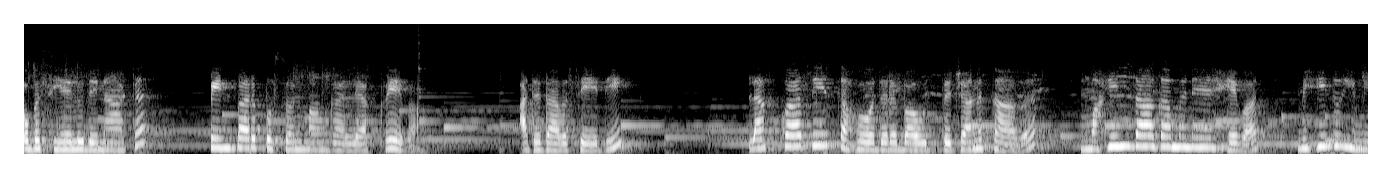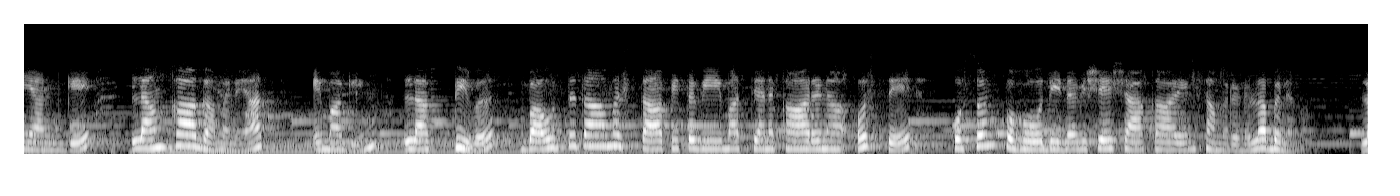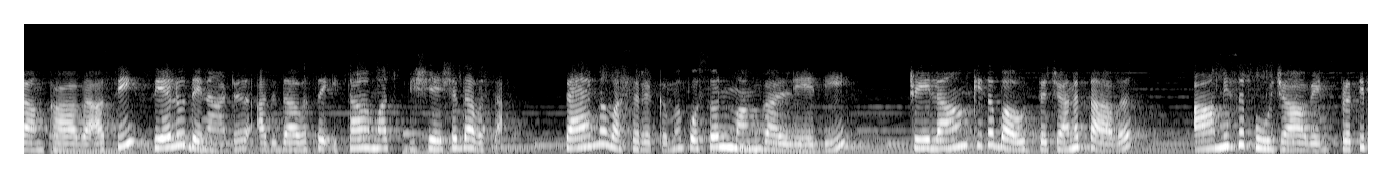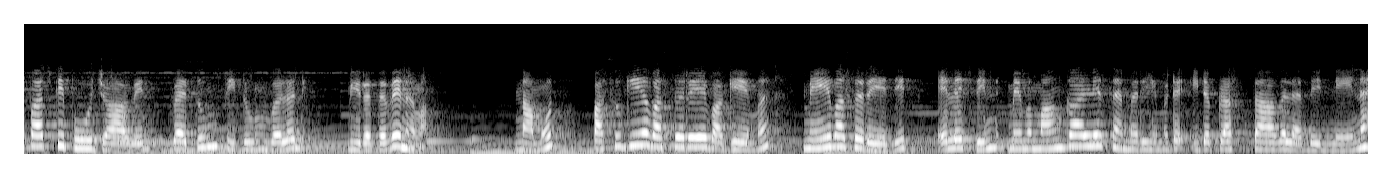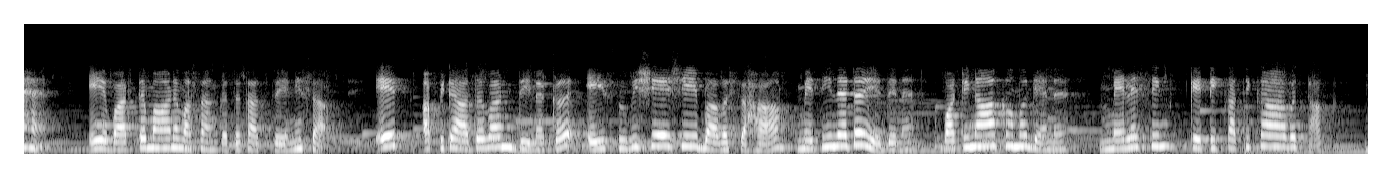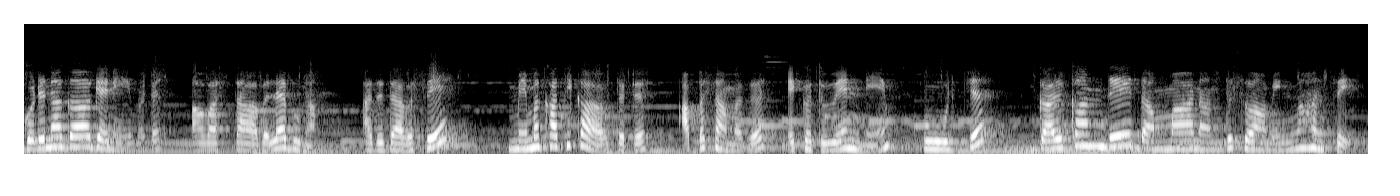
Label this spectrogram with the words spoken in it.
ඔබ සියලු දෙනාට පින්බර පොසොන් මංගල්ලයක් වේවා. අද දවසේදී ලක්වාසී සහෝදර බෞද්ධ ජනතාව මහින්දාගමනය හෙවත් මිහිඳු හිමියන්ගේ ලංකා ගමනයත් එමගින් ලක්දිව බෞද්ධතාම ස්ථාපිත වීමත් යන කාරණා ඔස්සේ පොසොන් පොහෝ දින විශේෂාකාරයෙන් සමරනු ලබනවා. ලංකාව අසි සියලු දෙනාට අද දවස ඉතාමත් විශේෂ දවසක්. සෑම වසරකම පොසොන් මංගල්ලයේදී ශ්‍රී ලාංකික බෞද්ධ ජනතාව ආමිස පූජාවෙන් ප්‍රතිපත්ති පූජාවෙන් වැදුම් පිදුම්වල නිරත වෙනවා. නමුත් පසුගිය වසරේ වගේම මේ වසරේදිත් එලෙසින් මෙම මංගල්‍ය සැමරීමට ඉඩ ප්‍රස්ථාව ලැබෙන්නේ නැහැ. ඒ වර්තමාන වසංගත තත්ත්වය නිසා. ඒත් අපිට අදවන් දිනක ඒ සුවිශේෂී බව සහ මෙදිනට යෙදෙන වටිනාකම ගැන මෙලෙසින් කෙටි කතිකාවතක් ගොඩනගා ගැනීමට අවස්ථාව ලැබුණා. අද දවසේ මෙම කතිකාවතට අප සමග එකතු වෙන්නේ පූජ්‍ය ගල්කන්දේ දම්මානන්ද ස්වාමින් වහන්සේ.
